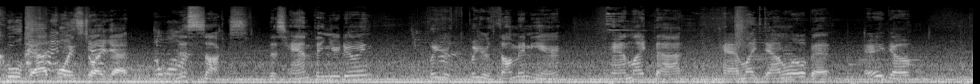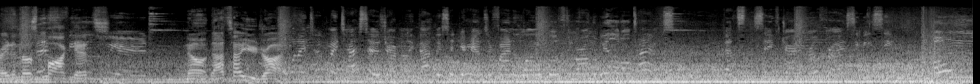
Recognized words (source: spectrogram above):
cool dad kinda points do I get? A lot. This sucks. This hand thing you're doing. Put your put your thumb in here, hand like that, hand like down a little bit. There you go. Right in those This pockets. feels weird. No, that's how you drive. When I took my test, I was driving like that. They said your hands are fine as long as both of them are on the wheel at all times. That's the safe driving rule for ICBC. Boom.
